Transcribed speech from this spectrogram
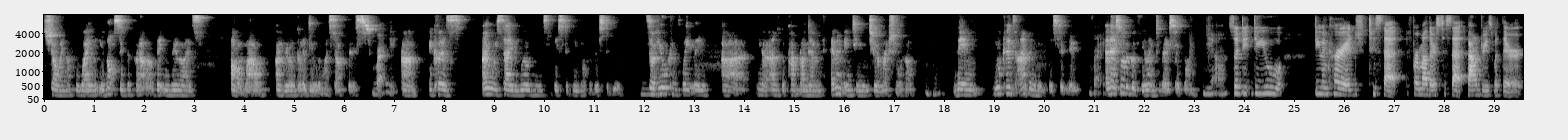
showing up a way that you're not super proud of, that you realize, oh wow, I've really got to deal with myself first, right? Um, because I always say the world needs the best of you, not the best of you. So if you're completely, uh, you know, under the pump, run down, and haven't been tending to your emotional health, mm-hmm. then your kids aren't going to get the best of you, right? And that's not a good feeling to base sleep on. Yeah. So do do you do you encourage to set for mothers to set boundaries with their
